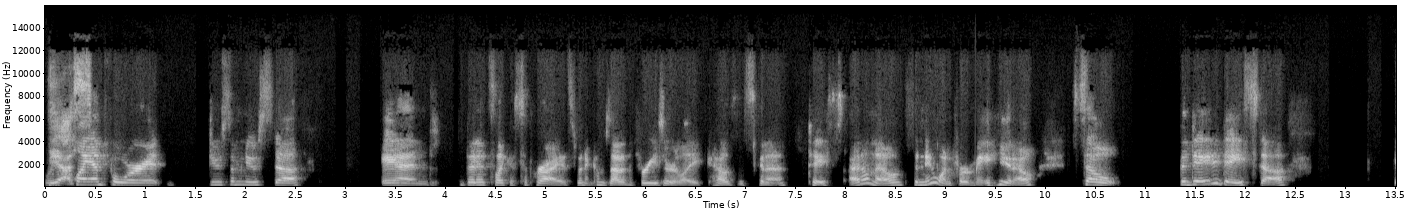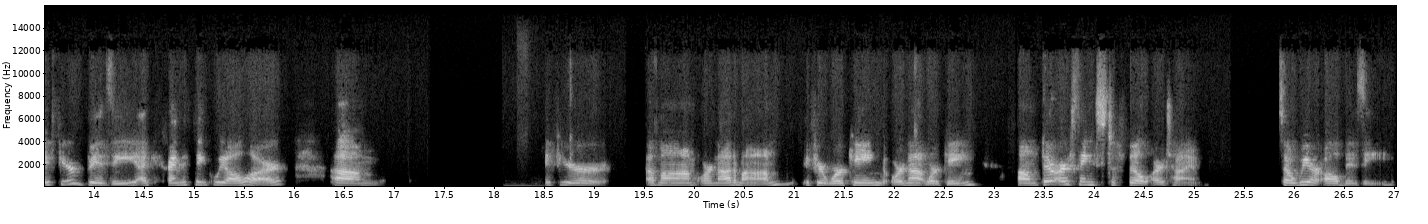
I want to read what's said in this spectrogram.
we Yes. plan for it, do some new stuff, and then it's like a surprise when it comes out of the freezer. Like, how's this gonna taste? I don't know. It's a new one for me, you know. So the day to day stuff. If you're busy, I kind of think we all are. Um, if you're a mom or not a mom, if you're working or not working, um, there are things to fill our time. So we are all busy,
